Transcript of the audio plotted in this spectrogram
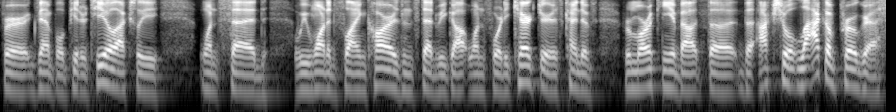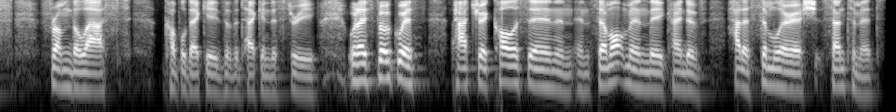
For example, Peter Thiel actually once said, "We wanted flying cars, instead we got 140 characters," kind of remarking about the the actual lack of progress from the last couple decades of the tech industry. When I spoke with Patrick Collison and, and Sam Altman, they kind of had a similar-ish sentiment.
